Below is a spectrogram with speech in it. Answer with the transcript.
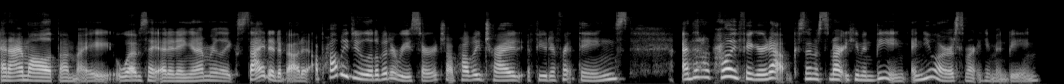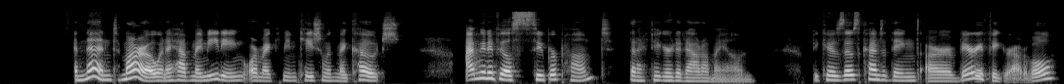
and I'm all up on my website editing and I'm really excited about it. I'll probably do a little bit of research. I'll probably try a few different things and then I'll probably figure it out because I'm a smart human being and you are a smart human being. And then tomorrow, when I have my meeting or my communication with my coach, I'm going to feel super pumped that I figured it out on my own because those kinds of things are very figure outable.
